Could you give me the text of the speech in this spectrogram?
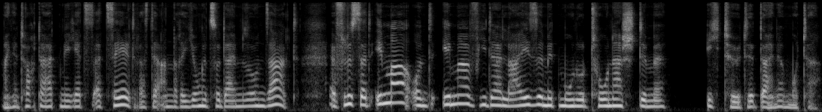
Meine Tochter hat mir jetzt erzählt, was der andere Junge zu deinem Sohn sagt. Er flüstert immer und immer wieder leise mit monotoner Stimme ich töte deine Mutter.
